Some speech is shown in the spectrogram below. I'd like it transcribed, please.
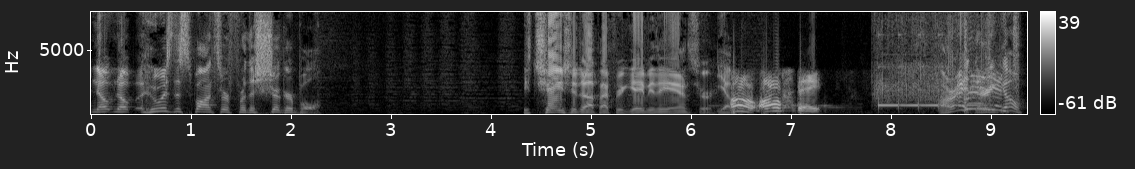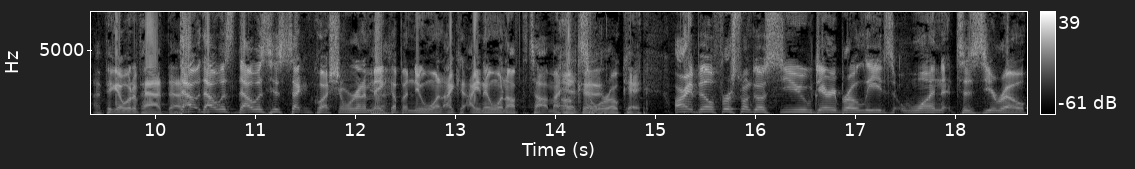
nope, nope. Who is the sponsor for the Sugar Bowl? He changed it up after he gave you the answer. Yep. Oh, Allstate. All right, there you go. I think I would have had that. That that was that was his second question. We're gonna make Yeah. up a new one. I can, I know one off the top of my head, so Okay. we're okay. All right, Bill. First one goes to you. Dairy Bro leads one to zero.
